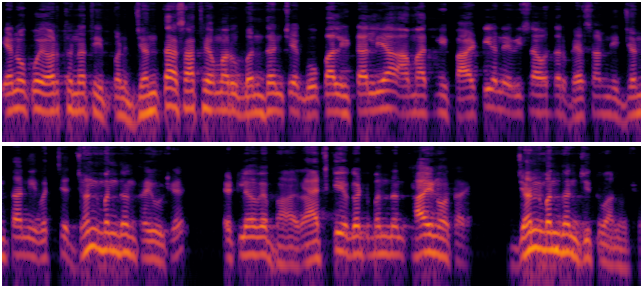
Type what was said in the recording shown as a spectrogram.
એનો કોઈ અર્થ નથી. પણ જનતા સાથે અમારું બંધન છે, ગોપાલ ઇટાલિયા, આમ આદમી પાર્ટી અને વિસાવદર ભેસાણની જનતાની વચ્ચે જનબંધન થયું છે. એટલે હવે રાજકીય ગઠબંધન થાય ન થાય જનબંધન જીતવાનું છે.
